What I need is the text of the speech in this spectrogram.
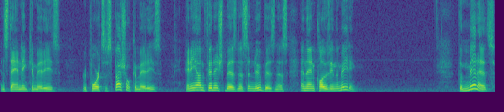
and standing committees, reports of special committees, any unfinished business and new business, and then closing the meeting. The minutes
